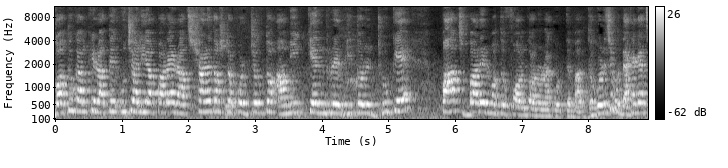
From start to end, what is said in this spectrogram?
গতকালকে রাতে উচালিয়া পাড়ায় রাত সাড়ে দশটা পর্যন্ত আমি কেন্দ্রের ভিতরে ঢুকে পাঁচবারের মতো ফল গণনা করতে বাধ্য করেছে এবং দেখা গেছে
